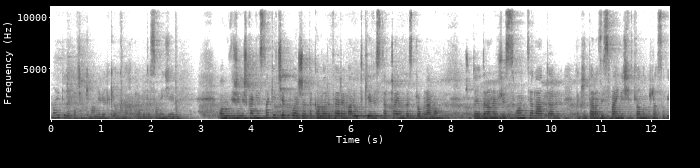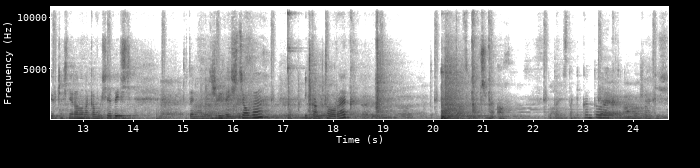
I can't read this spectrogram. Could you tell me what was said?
No i tutaj patrz, jakie mamy wielkie okna, prawie do samej ziemi. On mówi, że mieszkanie jest takie ciepłe, że te kaloryfery malutkie wystarczają bez problemu. Że Tutaj od rana już jest słońce latem, także teraz jest fajnie świetlone, można sobie wcześniej rano na kawusie wyjść. Tutaj mamy drzwi wejściowe i kantorek. To Zobaczymy, o. Tutaj jest taki kantorek, tutaj można jakiś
